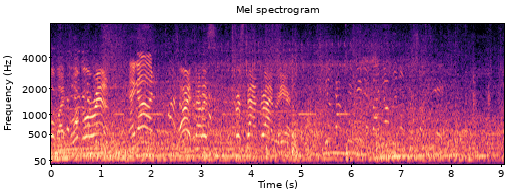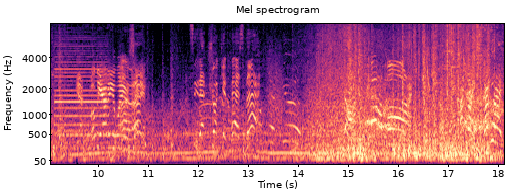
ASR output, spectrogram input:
4x4, go around. Hang on. Sorry, fellas. First time driver here. Yeah, we'll be out of your way in a right. second. Let's see that truck get past that. Oh, come on! Cut right, cut right!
